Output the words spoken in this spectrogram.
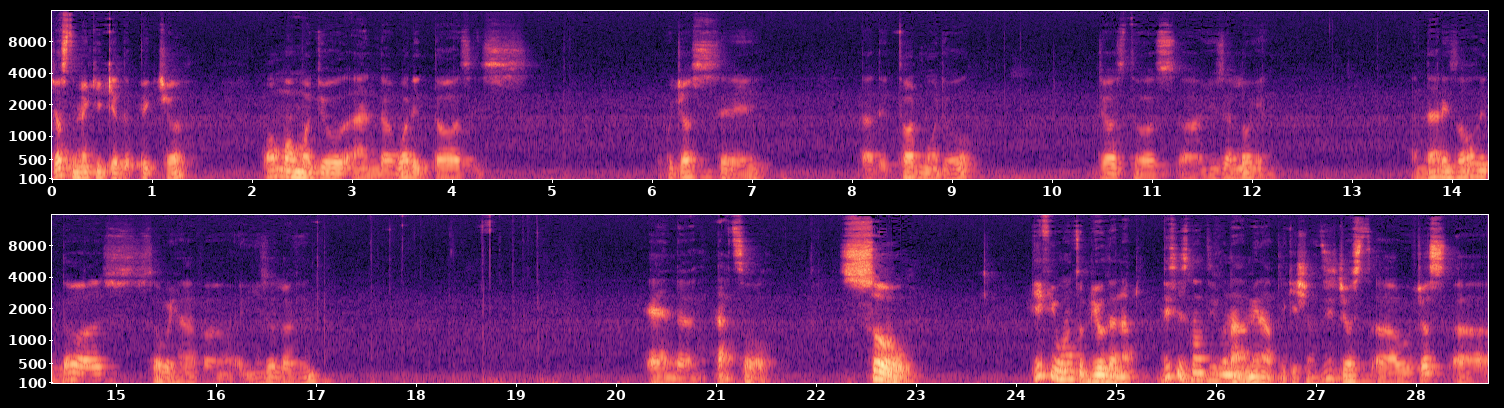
just to make you get the picture, one more module and uh, what it does is we just say that the third module just does uh, user login and that is all it does so we have uh, a user login and uh, that's all so if you want to build an app this is not even our main application this is just uh, we've just uh,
